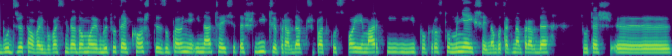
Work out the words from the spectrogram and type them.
budżetowej, bo właśnie wiadomo, jakby tutaj koszty zupełnie inaczej się też liczy, prawda, w przypadku swojej marki i po prostu mniejszej, no bo tak naprawdę tu też yy,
